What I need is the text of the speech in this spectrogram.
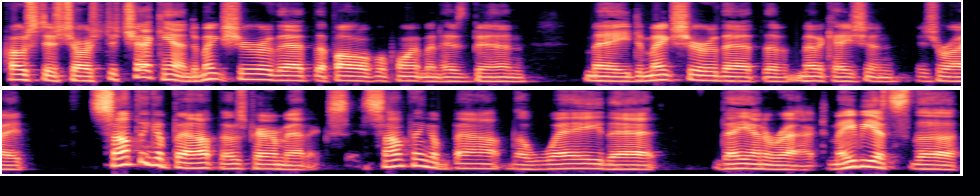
post discharge to check in to make sure that the follow up appointment has been made, to make sure that the medication is right. Something about those paramedics, something about the way that they interact. Maybe it's the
